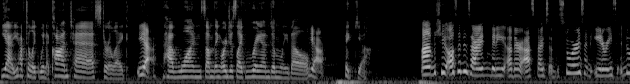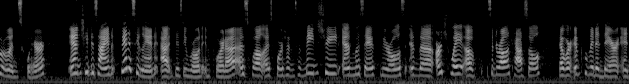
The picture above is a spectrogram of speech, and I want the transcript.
Yeah, you have to like win a contest or like Yeah, have won something or just like randomly they'll yeah. pick you. Um, she also designed many other aspects of the stores and eateries in New Orleans Square, and she designed Fantasyland at Disney World in Florida, as well as portions of Main Street and mosaic murals in the archway of Cinderella Castle that were implemented there in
